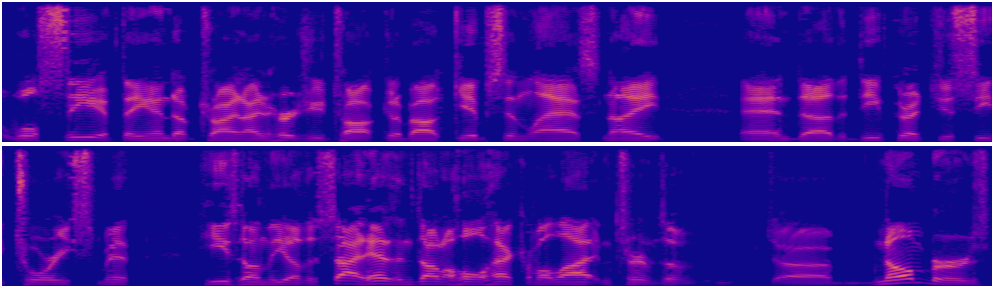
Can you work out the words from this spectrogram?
We'll see if they end up trying. I heard you talking about Gibson last night and uh, the deep threat. You see Torrey Smith. He's on the other side. Hasn't done a whole heck of a lot in terms of uh, numbers,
